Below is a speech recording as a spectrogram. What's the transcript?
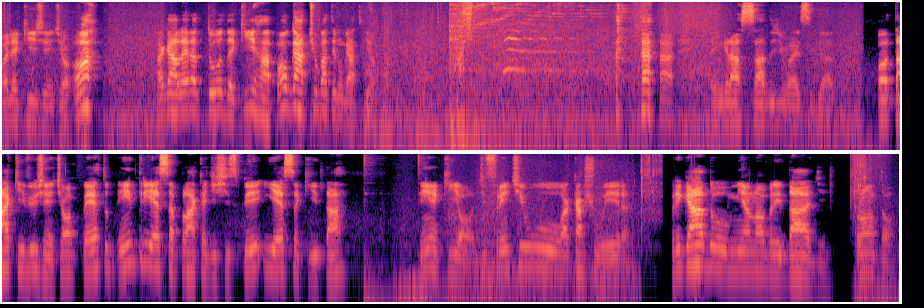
Olha aqui, gente, ó. Ó! A galera toda aqui, rapaz. Ó o gato. Deixa eu bater no gato aqui, ó. é engraçado demais esse gato. Ó, tá aqui, viu, gente? Ó, perto, entre essa placa de XP e essa aqui, tá? Tem aqui, ó, de frente o, a cachoeira. Obrigado, minha nobridade. Pronto, ó.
